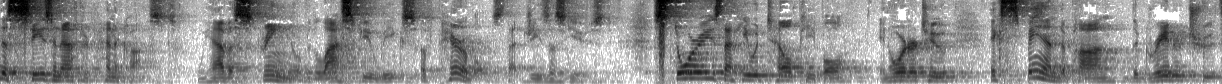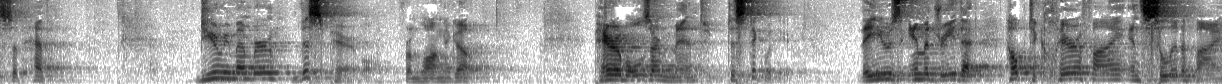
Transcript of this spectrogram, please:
this season after Pentecost, we have a string over the last few weeks of parables that Jesus used stories that he would tell people in order to expand upon the greater truths of heaven. Do you remember this parable from long ago? Parables are meant to stick with you. They use imagery that help to clarify and solidify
